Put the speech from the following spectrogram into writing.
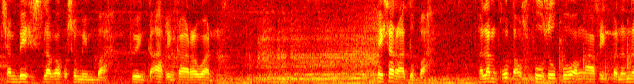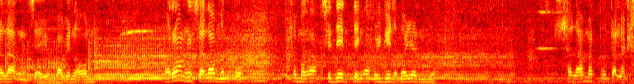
isang beses lang ako sumimba tuwing kaaking kaarawan. Eh sarado pa. Alam ko, taos puso po ang aking pananalangin sa iyo, Panginoon. Maraming salamat po sa mga aksidenteng ako'y ginabayan niyo. Salamat po talaga.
